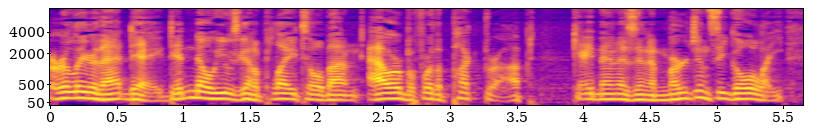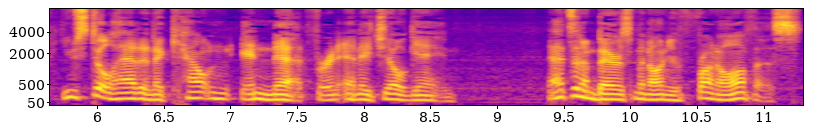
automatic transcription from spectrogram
earlier that day, didn't know he was going to play till about an hour before the puck dropped, came in as an emergency goalie. You still had an accountant in net for an NHL game. That's an embarrassment on your front office.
